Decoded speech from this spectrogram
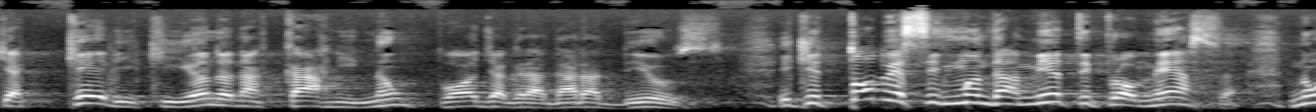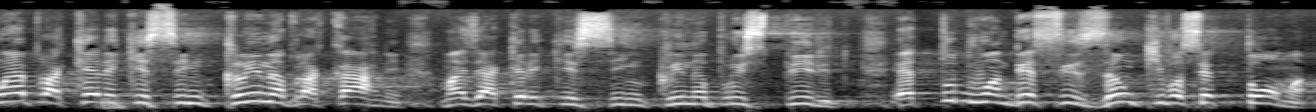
que aquele que anda na carne não pode agradar a Deus. E que todo esse mandamento e promessa não é para aquele que se inclina para a carne, mas é aquele que se inclina para o espírito. É tudo uma decisão que você toma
